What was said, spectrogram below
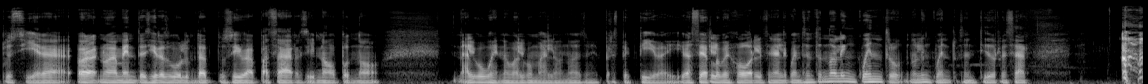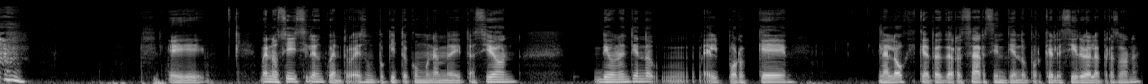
pues si era, ahora nuevamente si era su voluntad, pues iba a pasar, si no, pues no, algo bueno o algo malo, ¿no? Desde mi perspectiva y va a ser lo mejor al final de cuentas. Entonces no le encuentro, no le encuentro sentido rezar. eh, bueno, sí, sí lo encuentro. Es un poquito como una meditación. Digo, no entiendo el por qué, la lógica detrás de rezar, sí entiendo por qué le sirve a la persona.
